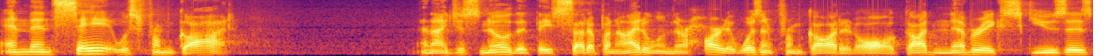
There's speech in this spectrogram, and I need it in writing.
and then say it was from God. And I just know that they set up an idol in their heart. It wasn't from God at all. God never excuses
